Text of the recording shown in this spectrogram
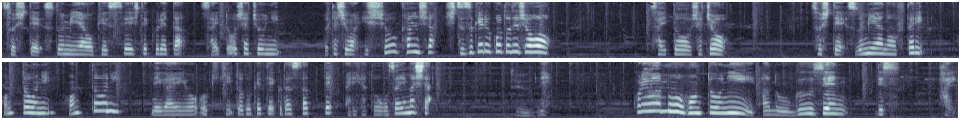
そして須藤宮を結成してくれた斉藤社長に、私は一生感謝し続けることでしょう。斉藤社長、そして須宮のお二人、本当に本当に願いをお聞き届けてくださってありがとうございました。というね。これはもう本当にあの偶然です。はい。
